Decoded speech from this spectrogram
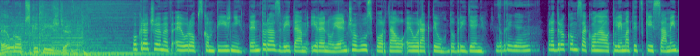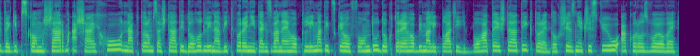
Európsky týždeň. Pokračujeme v Európskom týždni. Tentoraz vítam Irenu Jenčovú z portálu Euraktiv. Dobrý deň. Dobrý deň. Pred rokom sa konal klimatický summit v egyptskom Sharm a Šajchu, na ktorom sa štáty dohodli na vytvorení tzv. klimatického fondu, do ktorého by mali platiť bohaté štáty, ktoré dlhšie znečistujú ako rozvojové.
